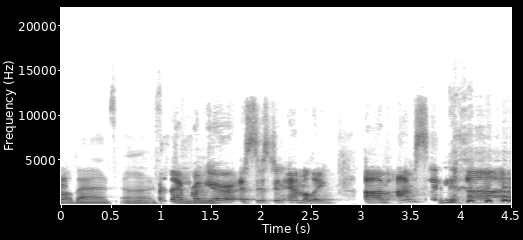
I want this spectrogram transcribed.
Well, that's us. Is that from your assistant, Emily? Um, I'm saying, uh,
